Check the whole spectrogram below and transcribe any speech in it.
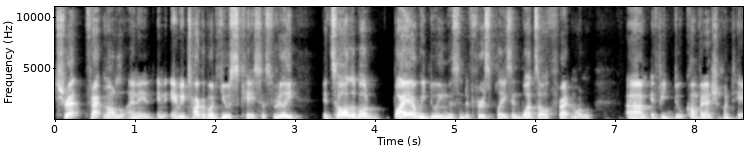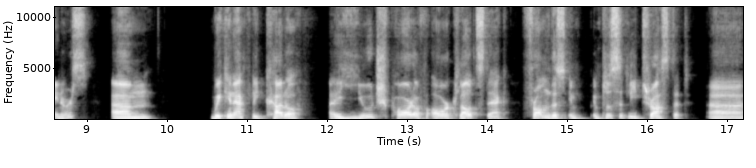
threat, threat model? And, it, and, and we talk about use cases, really it's all about why are we doing this in the first place and what's our threat model. Um, if we do confidential containers, um, we can actually cut off a huge part of our cloud stack from this Im implicitly trusted. Uh,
